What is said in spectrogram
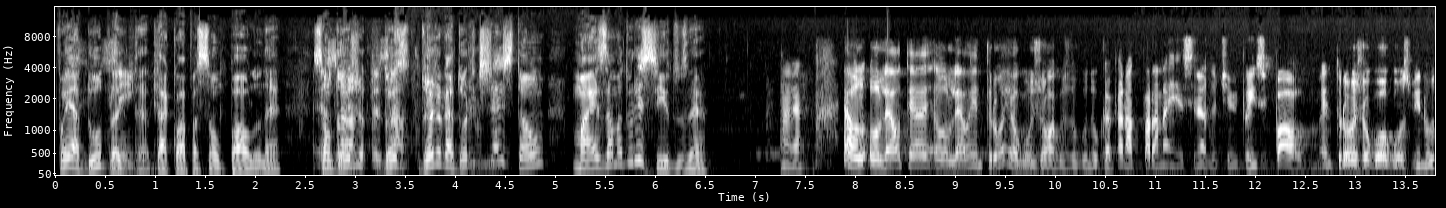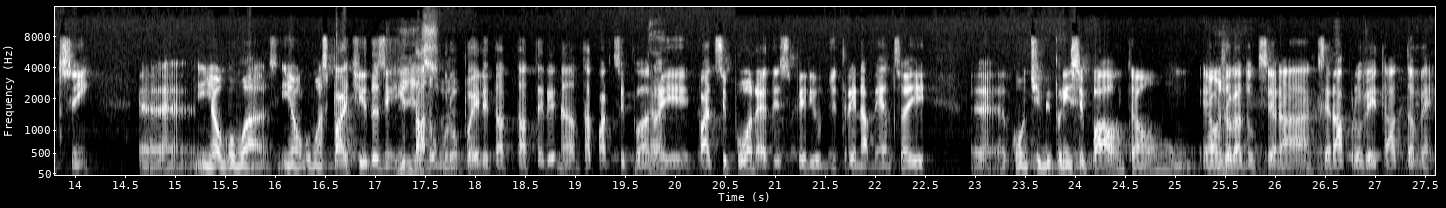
foi a dupla da, da, Copa São Paulo, né? São exato, dois, dois, dois jogadores que já estão mais amadurecidos, né? É. é o Léo o Léo entrou em alguns jogos do, do, Campeonato Paranaense, né, do time principal. Entrou, jogou alguns minutos, sim, é, em, algumas, em algumas partidas e, Isso, e tá no grupo aí, ele tá, tá treinando, tá participando tá. aí, participou, né, desse período de treinamentos aí é, com o time principal, então é um jogador que será, que será aproveitado também.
